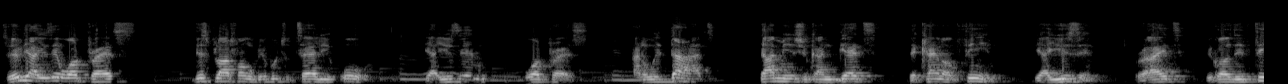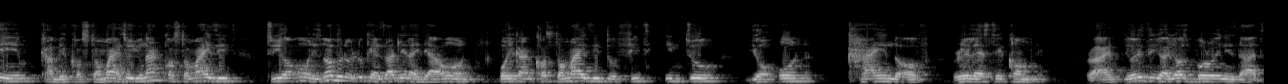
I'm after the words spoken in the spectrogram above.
So if they are using WordPress, this platform will be able to tell you, oh, they are using WordPress. And with that, that means you can get the kind of theme they are using, right? Because the theme can be customized. So you not customize it to your own. It's not going to look exactly like their own, but you can customize it to fit into your own kind of real estate company, right? The only thing you are just borrowing is that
